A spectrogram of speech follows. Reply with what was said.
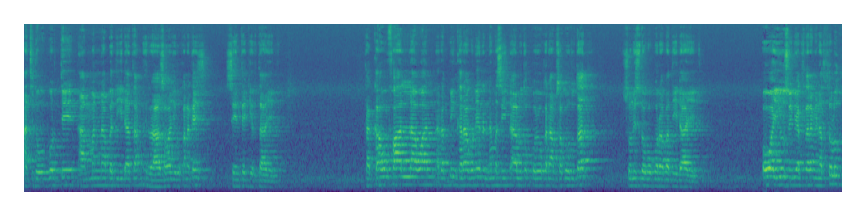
ati dogoggortee dhaammannaa badiidhaa ta'an irraa haasawaa jiru kana keessa seentee jirtaa jechuudha. Takkaa'uu faallaa waan rabbiin karaa godheerra nama sii dhaalu tokko yoo ka dhaamsa gootu taate sunis dogoggoraa badiidhaa jechuudha. Oo ayyuusu bi aktara min athuluth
